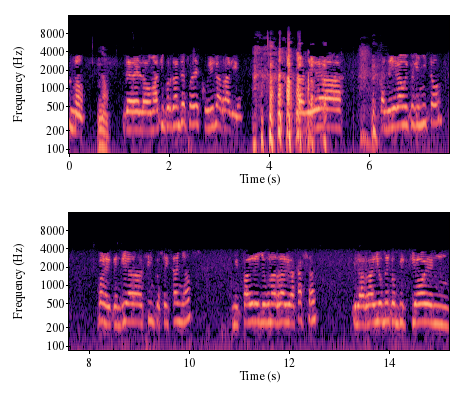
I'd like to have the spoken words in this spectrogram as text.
No, No. de lo más importante fue descubrir la radio. Cuando yo era, cuando yo era muy pequeñito, bueno, yo tendría 5 o 6 años, mi padre llevó una radio a casa y la radio me convirtió en,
